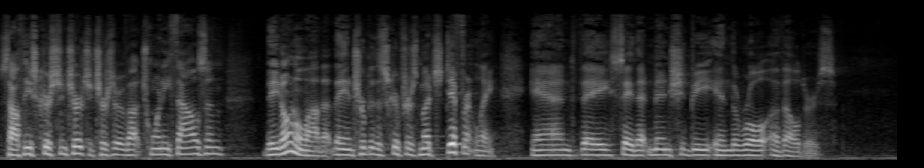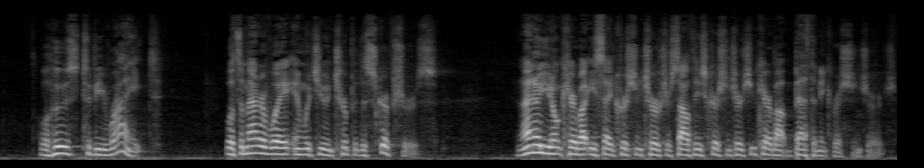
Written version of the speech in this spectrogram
Southeast Christian Church, a church of about 20,000, they don't allow that. They interpret the scriptures much differently, and they say that men should be in the role of elders. Well, who's to be right? Well, it's a matter of way in which you interpret the scriptures. And I know you don't care about Eastside Christian Church or Southeast Christian Church. You care about Bethany Christian Church.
